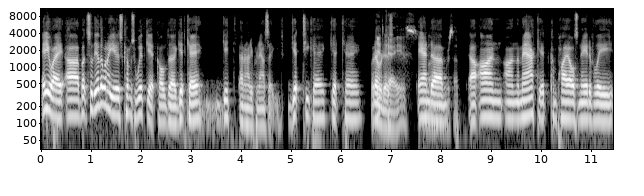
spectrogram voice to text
anyway, uh, but so the other one I use comes with Git called uh, Git K. Git, I don't know how you pronounce it. Git TK, Git K, whatever Git it is. K is and um, uh, on on the Mac, it compiles natively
